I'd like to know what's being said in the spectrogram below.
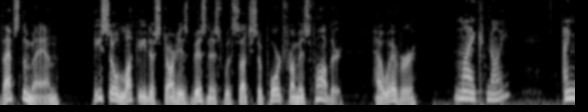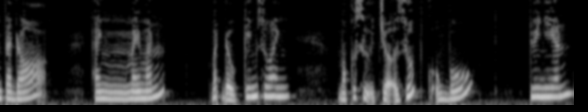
That's the man. He's so lucky to start his business with such support from his father. However, Mike nói, anh ta đó, anh may mắn bắt đầu kinh doanh mà có sự trợ giúp của ông bố. Tuy nhiên,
